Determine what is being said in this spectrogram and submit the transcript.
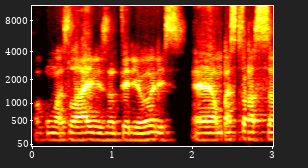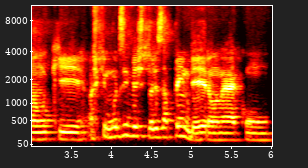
algumas lives anteriores, é uma situação que acho que muitos investidores aprenderam né, com,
